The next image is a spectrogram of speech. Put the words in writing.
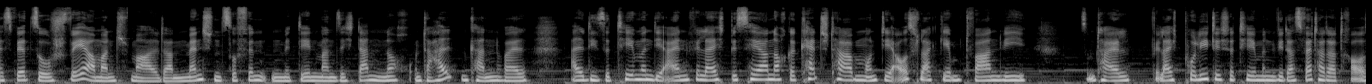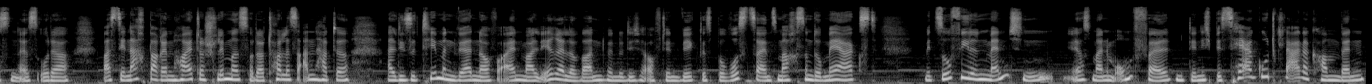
es wird so schwer manchmal dann Menschen zu finden, mit denen man sich dann noch unterhalten kann, weil all diese Themen, die einen vielleicht bisher noch gecatcht haben und die ausschlaggebend waren, wie zum Teil vielleicht politische Themen, wie das Wetter da draußen ist oder was die Nachbarin heute Schlimmes oder Tolles anhatte. All diese Themen werden auf einmal irrelevant, wenn du dich auf den Weg des Bewusstseins machst und du merkst, mit so vielen Menschen aus meinem Umfeld, mit denen ich bisher gut klargekommen bin,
